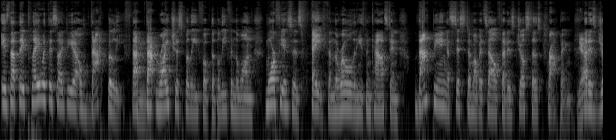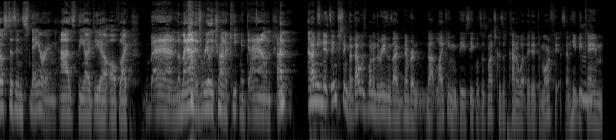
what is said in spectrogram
is that they play with this idea of that belief, that hmm. that righteous belief of the belief in the one, Morpheus's faith and the role that he's been cast in. That being a system of itself that is just as trapping, Yeah. that is just as ensnaring as the idea of like, man, the man is really trying to keep me down. And, and, I That's- mean, it's interesting, but that was one of the reasons I've never not liking the sequels as much because of kind of what they did to Morpheus, and he became.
